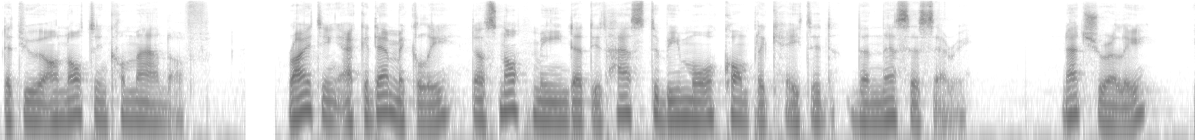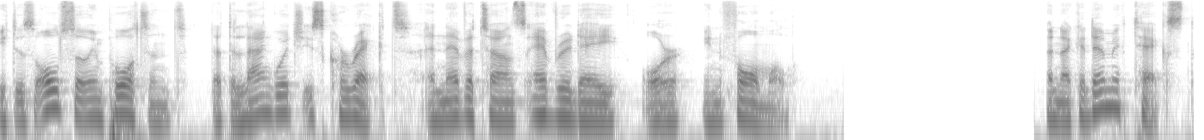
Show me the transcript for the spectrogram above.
that you are not in command of. Writing academically does not mean that it has to be more complicated than necessary. Naturally, it is also important that the language is correct and never turns everyday or informal. An academic text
